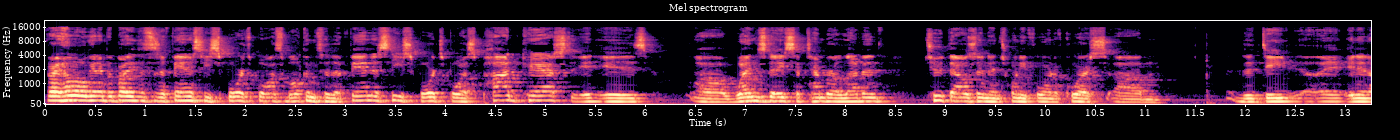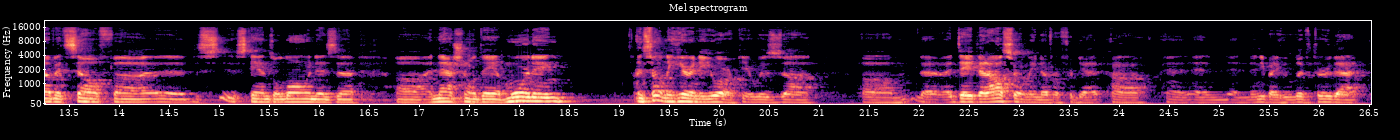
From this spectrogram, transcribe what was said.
All right, hello again, everybody. This is a Fantasy Sports Boss. Welcome to the Fantasy Sports Boss podcast. It is uh, Wednesday, September 11th, 2024. And of course, um, the date uh, in and of itself uh, stands alone as a, uh, a, national day of mourning. And certainly here in New York, it was uh, um, a day that I'll certainly never forget. Uh, and, and, and, anybody who lived through that,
